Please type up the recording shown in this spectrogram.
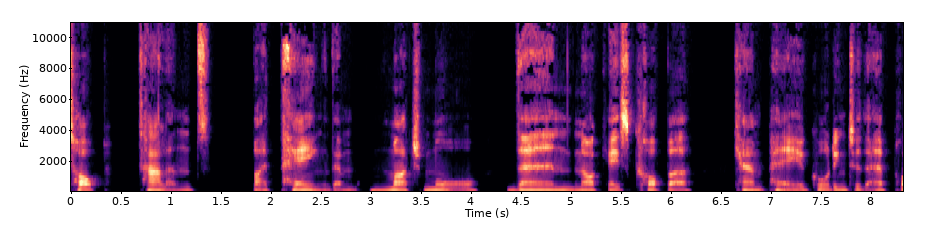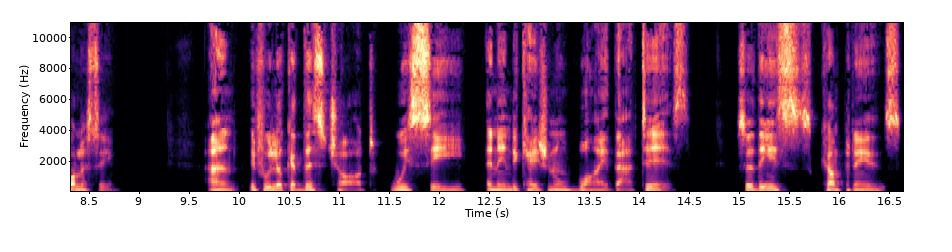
top talent by paying them much more than, in our case, Copper can pay according to their policy. And if we look at this chart, we see an indication on why that is. So these companies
